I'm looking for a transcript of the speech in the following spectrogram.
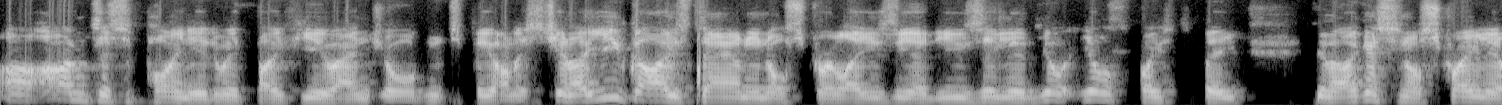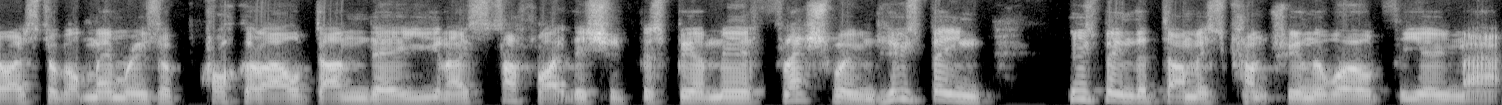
I'm disappointed with both you and Jordan, to be honest. You know, you guys down in Australasia, New Zealand, you're, you're supposed to be, you know, I guess in Australia, I've still got memories of Crocodile Dundee. You know, stuff like this should just be a mere flesh wound. Who's been who's been the dumbest country in the world for you, Matt?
